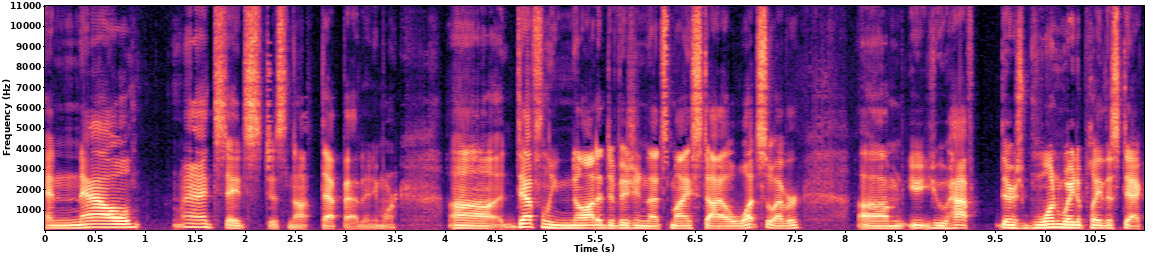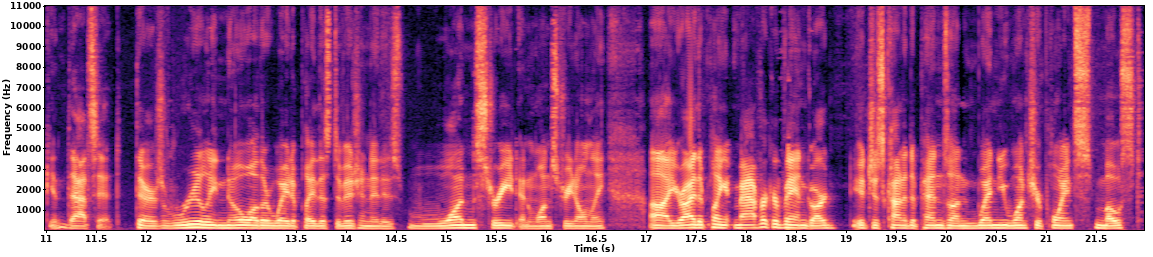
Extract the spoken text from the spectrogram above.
and now I'd say it's just not that bad anymore. Uh, definitely not a division that's my style whatsoever. Um, you, you have there's one way to play this deck, and that's it. There's really no other way to play this division. It is one street and one street only. Uh, you're either playing it Maverick or Vanguard. It just kind of depends on when you want your points most.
